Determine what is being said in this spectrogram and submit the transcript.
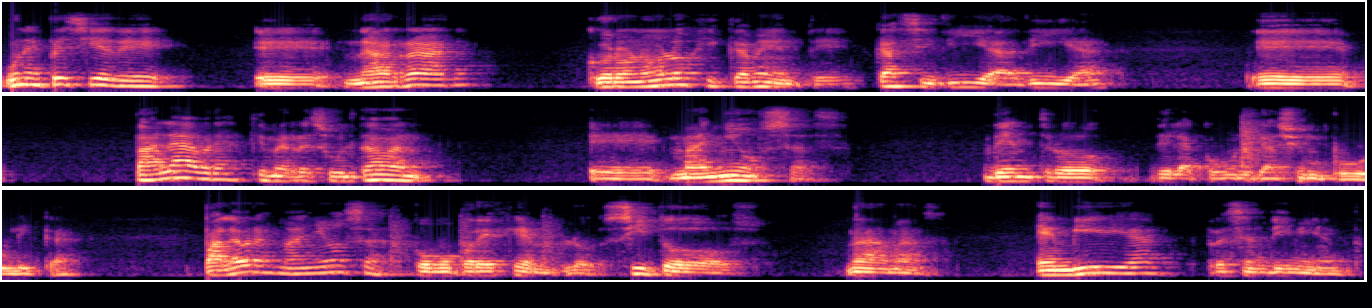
una especie de narrar cronológicamente, casi día a día, eh, palabras que me resultaban eh, mañosas dentro de la comunicación pública. Palabras mañosas como por ejemplo, cito dos, nada más, envidia, resentimiento.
